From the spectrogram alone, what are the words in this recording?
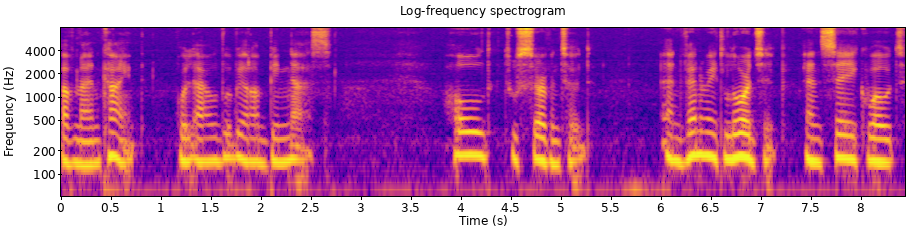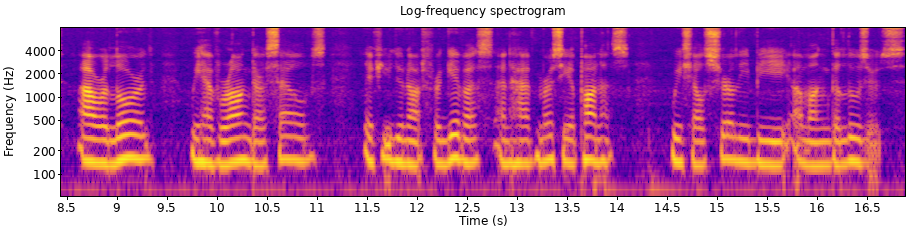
of mankind. Hold to servanthood and venerate lordship and say, quote, Our Lord, we have wronged ourselves. If you do not forgive us and have mercy upon us, we shall surely be among the losers.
